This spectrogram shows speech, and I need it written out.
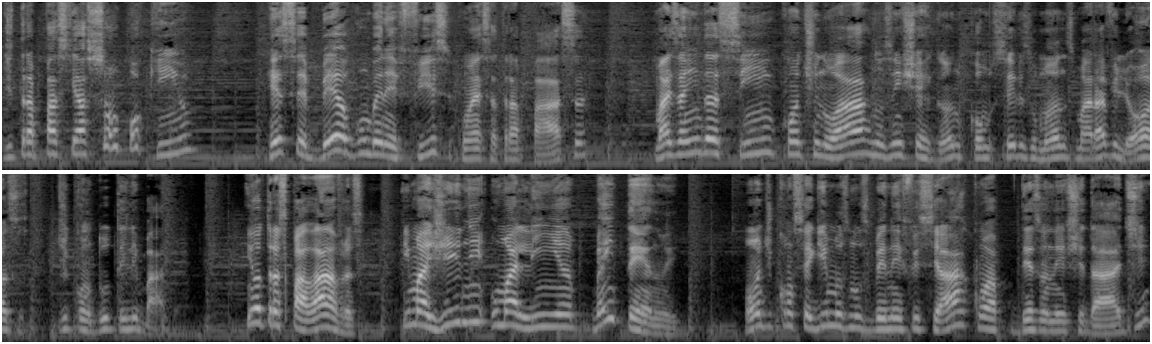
de trapacear só um pouquinho, receber algum benefício com essa trapaça, mas ainda assim continuar nos enxergando como seres humanos maravilhosos de conduta ilibada. Em outras palavras, imagine uma linha bem tênue, onde conseguimos nos beneficiar com a desonestidade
